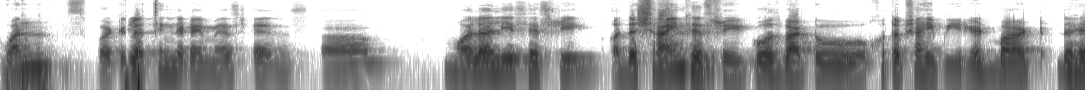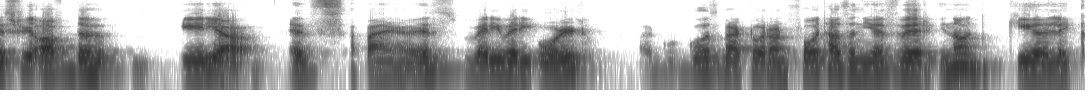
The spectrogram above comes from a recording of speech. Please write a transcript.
one particular thing that i missed is Maulali's history, uh, the shrine's history goes back to Qutub Shahi period, but the history of the area is is very very old. Goes back to around 4000 years where you know like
